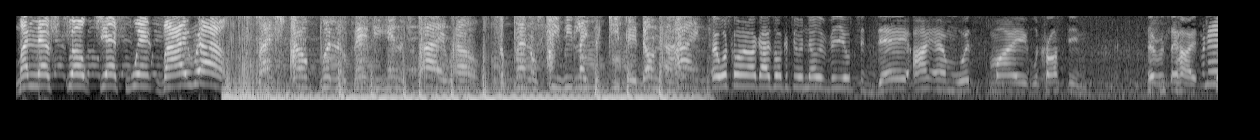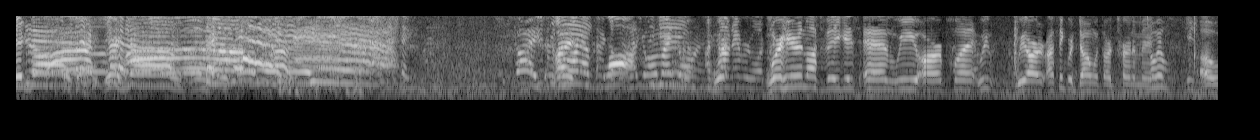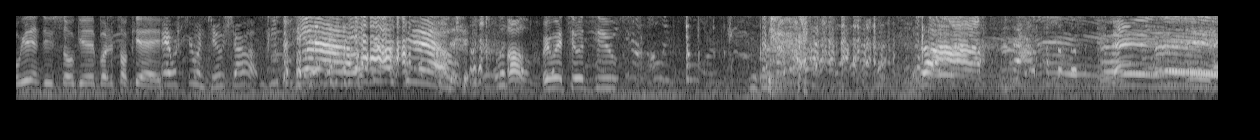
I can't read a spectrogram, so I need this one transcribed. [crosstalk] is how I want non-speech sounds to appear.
My left stroke just went viral. Right stroke, put a baby in a spiral. Soprano C, we like to keep it on the high. Hey, what's going on, guys? Welcome to another video. Today, I am with my lacrosse team. Everyone say hi. Just Alright. on a vlog. Oh my god. We're- We're here in Las Vegas, and we are playing. We we are. I think we're done with our tournament. Oh, Oh, we didn't do so good, but it's okay. Hey, we're doing two. Shut [laughs] up. [laughs] Yeah. [laughs] oh, we went two and two.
